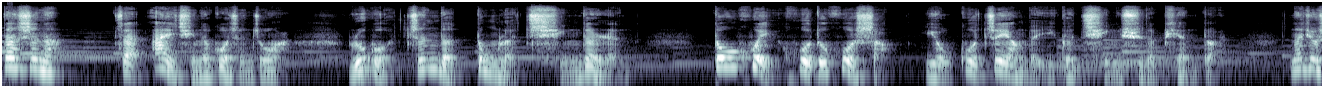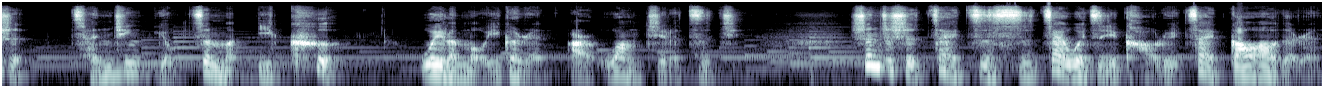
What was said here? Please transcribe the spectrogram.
但是呢，在爱情的过程中啊，如果真的动了情的人，都会或多或少有过这样的一个情绪的片段，那就是曾经有这么一刻，为了某一个人而忘记了自己。甚至是再自私、再为自己考虑、再高傲的人，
